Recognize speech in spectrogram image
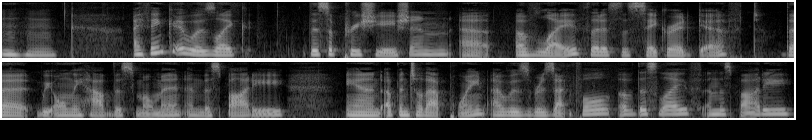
Mm-hmm. I think it was like this appreciation at, of life that it's the sacred gift that we only have this moment and this body. And up until that point, I was resentful of this life and this body.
